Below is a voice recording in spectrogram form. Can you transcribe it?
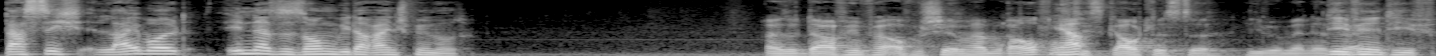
dass sich Leibold in der Saison wieder reinspielen wird. Also da auf jeden Fall auf dem Schirm haben, rauf ja. auf die Scoutliste, liebe Männer. Definitiv.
